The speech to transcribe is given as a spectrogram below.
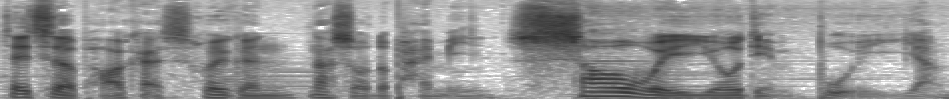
这次的 podcast 会跟那时候的排名稍微有点不一样。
